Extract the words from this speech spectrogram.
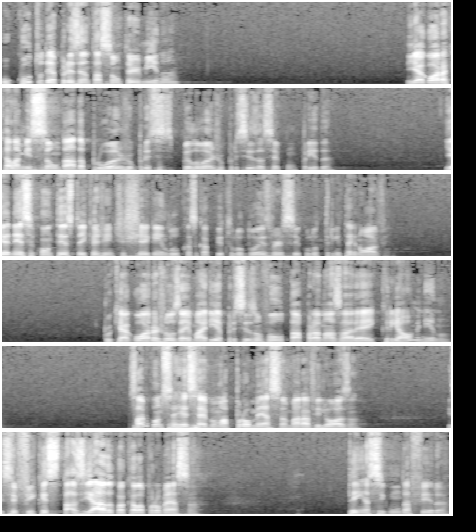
O culto de apresentação termina, e agora aquela missão dada anjo, pelo anjo precisa ser cumprida. E é nesse contexto aí que a gente chega em Lucas capítulo 2, versículo 39. Porque agora José e Maria precisam voltar para Nazaré e criar o menino. Sabe quando você recebe uma promessa maravilhosa? E você fica extasiado com aquela promessa? Tem a segunda-feira.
